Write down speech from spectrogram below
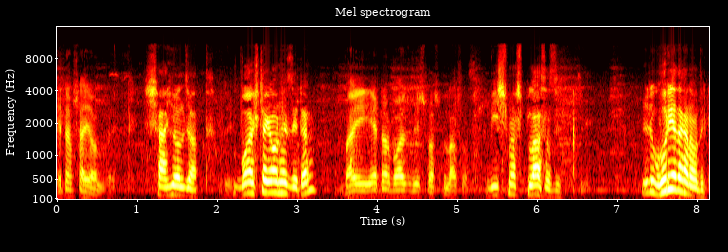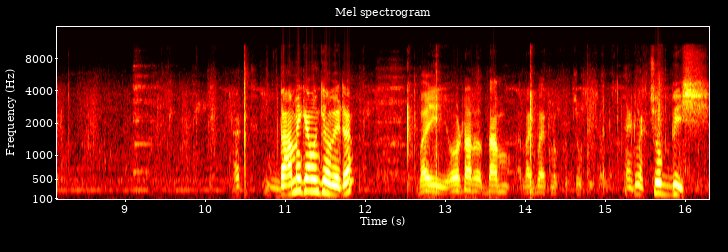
এটা সাইহল ভাই। শাহিওয়াল জাত। বয়সটা কেমন হয়েছে এটার? ভাই এটার বয়স বিশ মাস প্লাস আছে। বিশ মাস প্লাস আছে। একটু ঘুরিয়ে দেখান আমাদেরকে। দামে কেমন কি হবে এটা? ভাই ওটার দাম লাগবে এক লক্ষ চব্বিশ হাজার। এক লাখ চব্বিশ।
